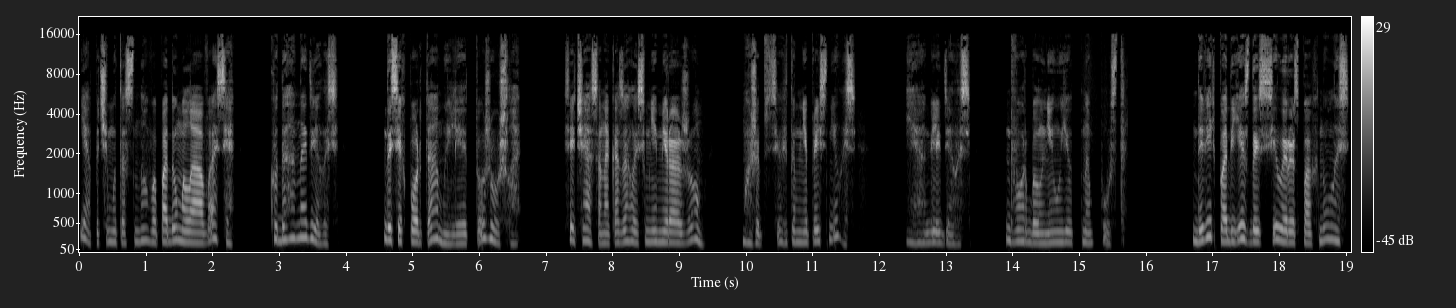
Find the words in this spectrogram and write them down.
Я почему-то снова подумала о Васе, куда она делась. До сих пор там или тоже ушла? Сейчас она казалась мне миражом. Может, все это мне приснилось? Я огляделась. Двор был неуютно пуст. Дверь подъезда с силой распахнулась,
